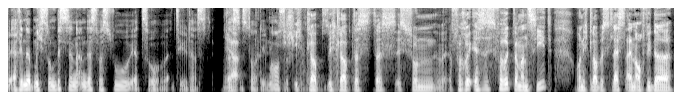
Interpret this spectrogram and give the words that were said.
erinnert mich so ein bisschen an das, was du jetzt so erzählt hast. Dass ja, es dort eben auch so Ich, ich glaube, ich glaube, das, das ist schon verrückt. Es ist verrückt, wenn man es sieht. Und ich glaube, es lässt einen auch wieder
